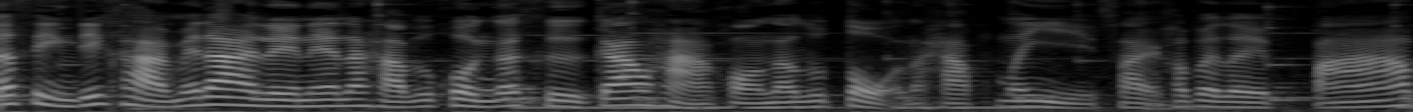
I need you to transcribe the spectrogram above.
และสิ่งที่ขาดไม่ได้เลยเนี่ยนะครับ ทุกคนก็คือก้าวหาของนารูโตะนะครับไม่ใส่เข้าไปเลยปั๊บ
